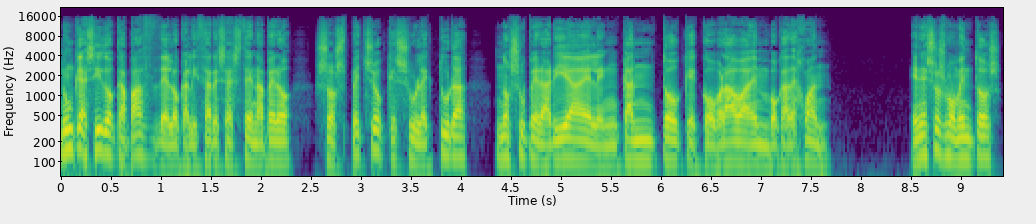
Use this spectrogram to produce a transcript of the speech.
Nunca he sido capaz de localizar esa escena, pero sospecho que su lectura no superaría el encanto que cobraba en boca de Juan. En esos momentos,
